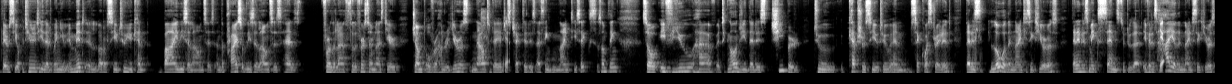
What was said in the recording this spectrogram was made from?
there's the opportunity that when you emit a lot of CO2, you can buy these allowances, and the price of these allowances has for the last for the first time last year jumped over 100 euros. Now today I just yeah. checked it is I think 96 or something. So if you have a technology that is cheaper to capture CO2 and sequestrate it, that is mm-hmm. lower than 96 euros, then it just makes sense to do that. If it is yeah. higher than 96 euros,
